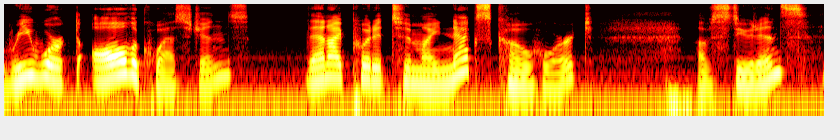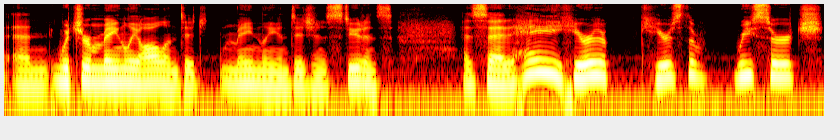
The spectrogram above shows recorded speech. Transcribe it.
reworked all the questions. Then I put it to my next cohort of students, and which are mainly all indig- mainly indigenous students, and said, "Hey, here here's the research,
